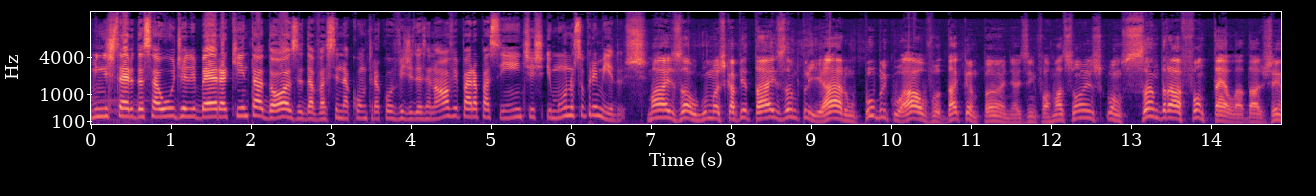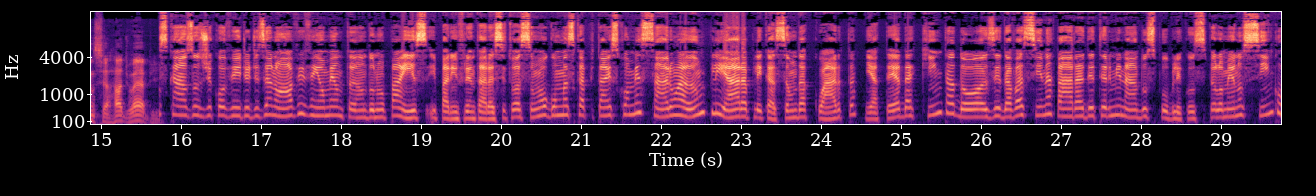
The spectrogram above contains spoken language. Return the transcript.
Ministério da Saúde libera a quinta dose da vacina contra a Covid-19 para pacientes imunossuprimidos. Mas algumas capitais ampliaram o público-alvo da campanha. As informações com Sandra Fontela, da agência Rádio Web. Os casos de Covid-19 vêm aumentando no país e, para enfrentar a situação, algumas capitais começaram a ampliar a aplicação da quarta e até da quinta dose da vacina para determinados públicos. Pelo menos cinco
